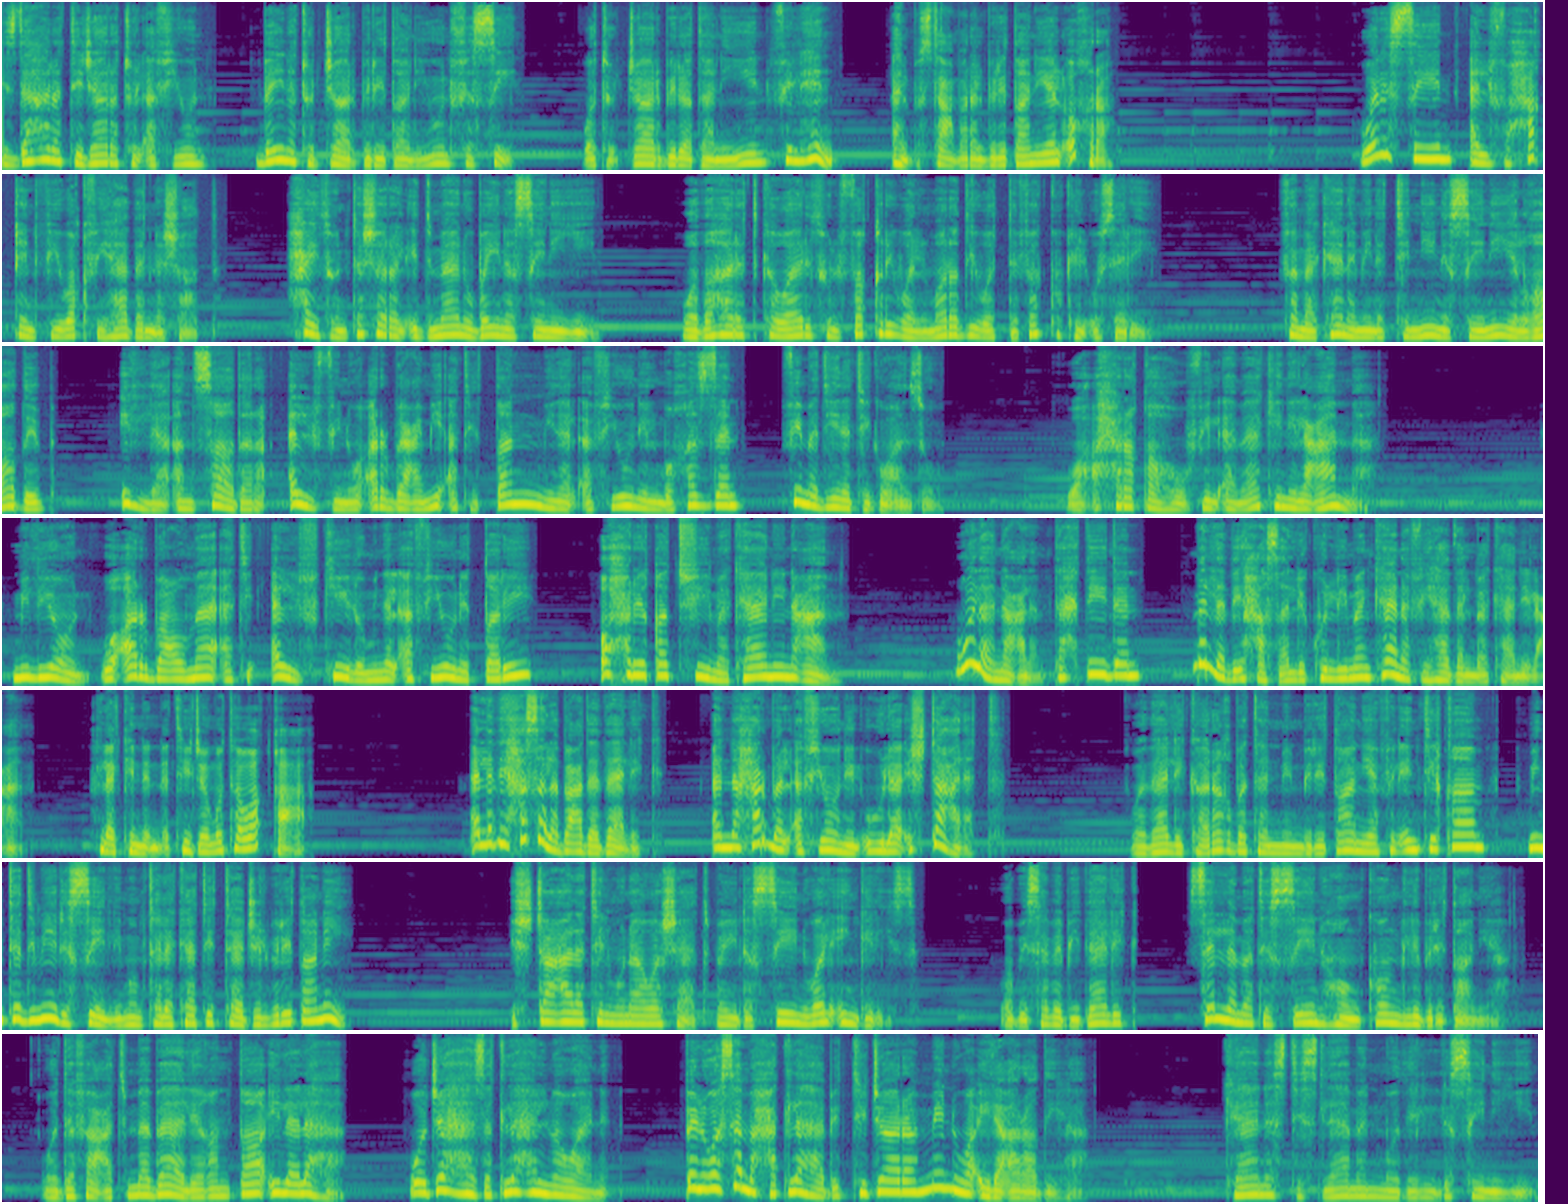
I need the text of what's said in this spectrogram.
ازدهرت تجارة الأفيون بين تجار بريطانيون في الصين وتجار بريطانيين في الهند المستعمرة البريطانية الأخرى. وللصين ألف حق في وقف هذا النشاط حيث انتشر الإدمان بين الصينيين وظهرت كوارث الفقر والمرض والتفكك الأسري. فما كان من التنين الصيني الغاضب إلا أن صادر 1400 طن من الأفيون المخزن في مدينة غوانزو وأحرقه في الأماكن العامة. مليون وأربعمائة ألف كيلو من الأفيون الطري أحرقت في مكان عام. ولا نعلم تحديدا ما الذي حصل لكل من كان في هذا المكان العام لكن النتيجة متوقعة. الذي حصل بعد ذلك أن حرب الأفيون الأولى اشتعلت وذلك رغبة من بريطانيا في الانتقام من تدمير الصين لممتلكات التاج البريطاني. اشتعلت المناوشات بين الصين والإنجليز وبسبب ذلك سلمت الصين هونغ كونغ لبريطانيا ودفعت مبالغا طائلة لها وجهزت لها الموانئ بل وسمحت لها بالتجارة من وإلى أراضيها. كان استسلاما مذل للصينيين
